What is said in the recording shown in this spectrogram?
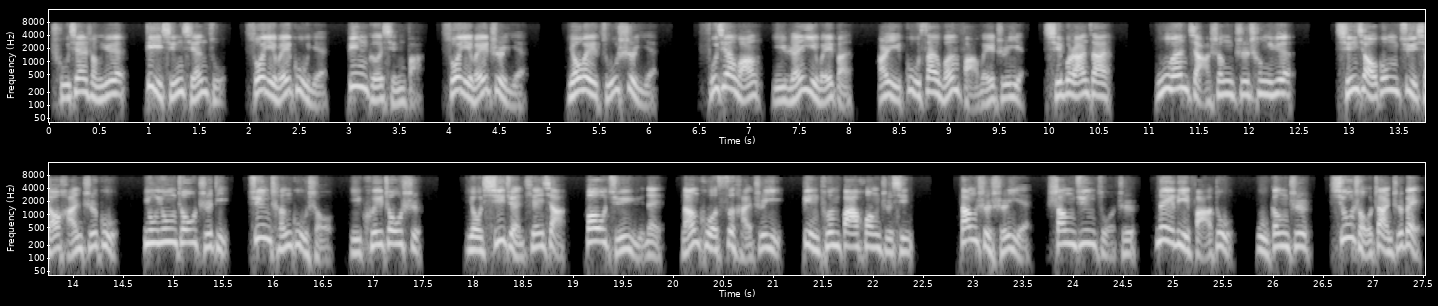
楚先生曰：地形险阻，所以为故也；兵革刑法，所以为治也。犹未足是也。夫先王以仁义为本，而以故塞文法为之业，岂不然哉？吾闻贾生之称曰：秦孝公据崤函之故，用雍州之地，君臣固守，以窥周室。有席卷天下，包举宇内，囊括四海之意。并吞八荒之心，当世时也。商君佐之，内立法度，勿耕之，修守战之备，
